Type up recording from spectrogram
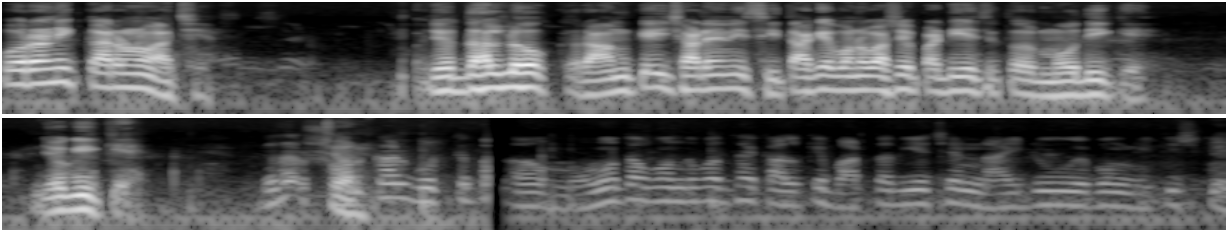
পৌরাণিক কারণও আছে। অযোধ্যার লোক রামকেই ছাড়েনি সীতাকে বনবাসে পাঠিয়েছে তো মোদিকে যোগীকে। সরকার করতে মমতা বন্দ্যোপাধ্যায় কালকে বার্তা দিয়েছেন নাইডু এবং নীতিশকে।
